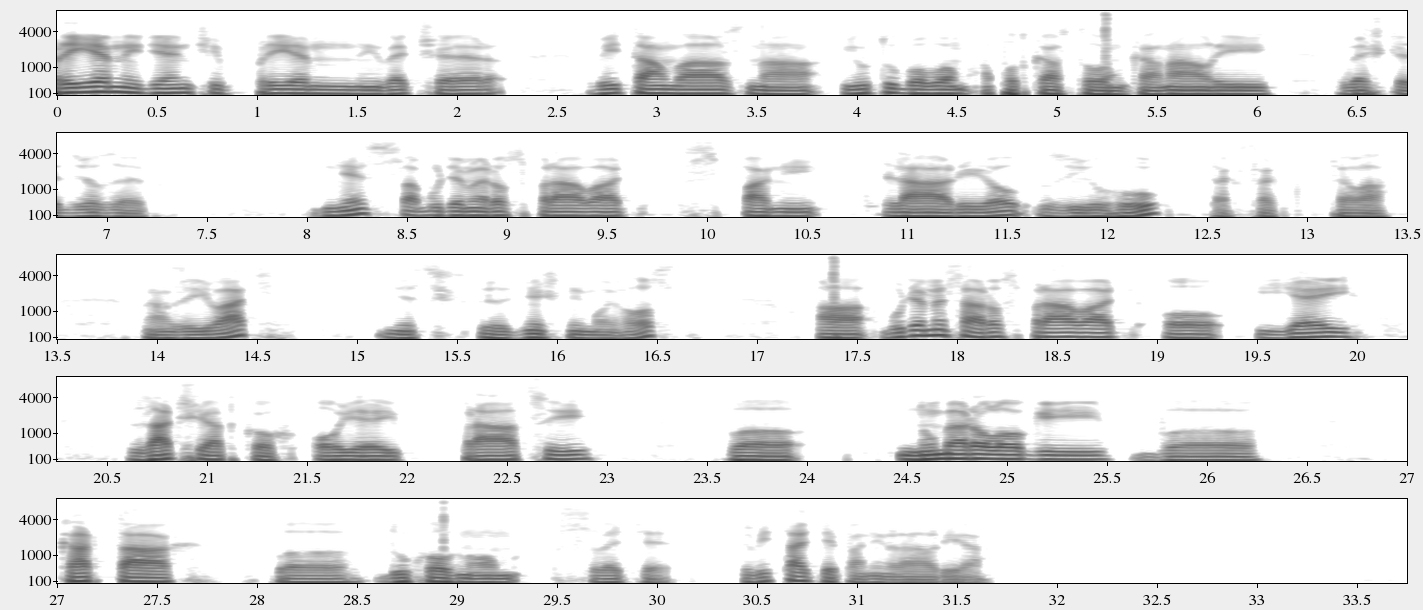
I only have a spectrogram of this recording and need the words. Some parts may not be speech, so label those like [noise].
Príjemný deň či príjemný večer. Vítam vás na YouTube a podcastovom kanáli Veštec Jozef. Dnes sa budeme rozprávať s pani Láriou z juhu, tak sa chcela nazývať, dnes, dnešný môj host. A budeme sa rozprávať o jej začiatkoch, o jej práci v numerológii, v kartách, v duchovnom svete. Vítajte, pani Lália.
